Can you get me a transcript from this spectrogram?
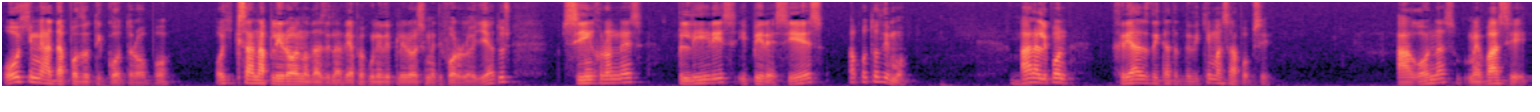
όχι με ανταποδοτικό τρόπο, όχι ξαναπληρώνοντας δηλαδή αφού έχουν ήδη πληρώσει με τη φορολογία τους, σύγχρονες πλήρεις υπηρεσίες από το Δήμο. Άρα λοιπόν χρειάζεται κατά τη δική μας άποψη αγώνας με βάση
